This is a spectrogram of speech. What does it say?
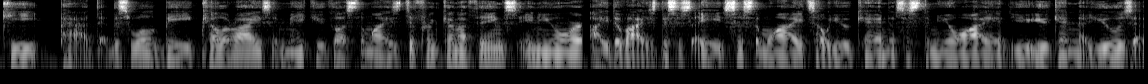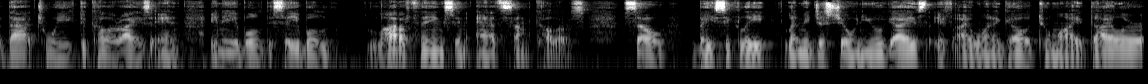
keypad. This will be colorize and make you customize different kind of things in your iDevice this is a system wide so you can system UI you, you can use that tweak to colorize and enable disable a lot of things and add some colors. So basically let me just showing you guys if I want to go to my dialer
